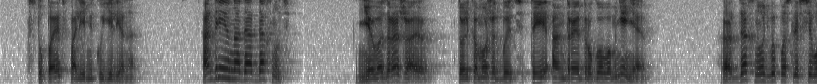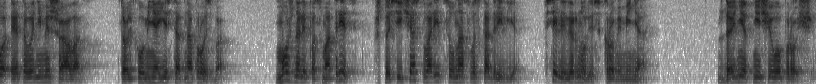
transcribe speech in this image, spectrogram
– вступает в полемику Елена. «Андрею надо отдохнуть». «Не возражаю. Только, может быть, ты, Андре, другого мнения?» Отдохнуть бы после всего этого не мешало. Только у меня есть одна просьба. Можно ли посмотреть, что сейчас творится у нас в эскадрилье? Все ли вернулись, кроме меня? Да нет, ничего проще.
